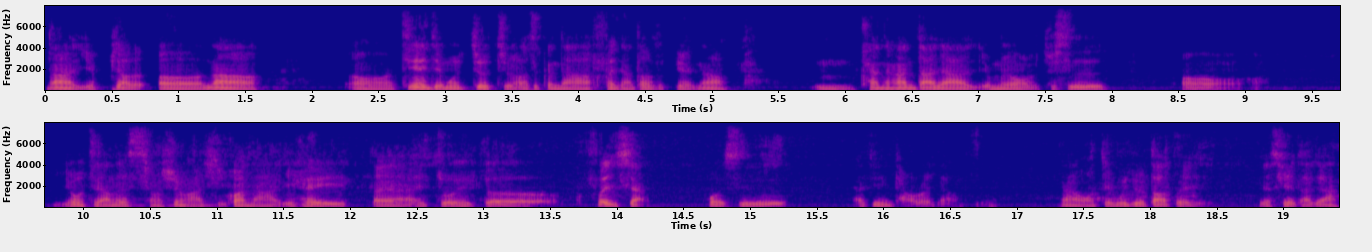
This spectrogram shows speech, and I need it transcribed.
那也不晓得，呃，那呃，今天节目就主要是跟大家分享到这边。那嗯，看看大家有没有就是哦有怎样的使用信用卡习惯呢，也可以大家来做一个分享，或者是来进行讨论这样子。那我节目就到这里，也谢谢大家。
